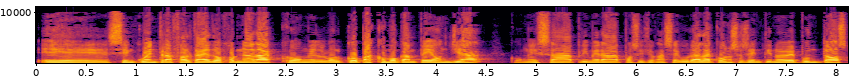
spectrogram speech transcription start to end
eh, se encuentra a falta de dos jornadas con el Golcopas como campeón ya, con esa primera posición asegurada con 69 puntos.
